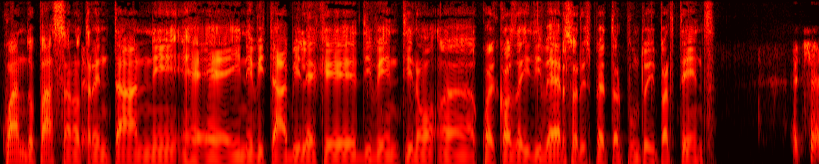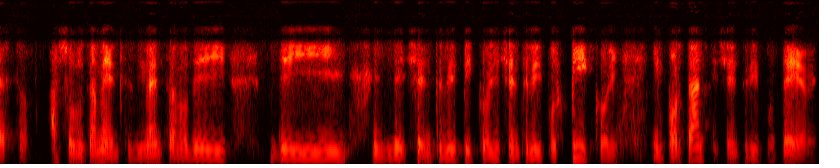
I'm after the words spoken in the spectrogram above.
quando passano 30 anni è inevitabile che diventino eh, qualcosa di diverso rispetto al punto di partenza eh certo assolutamente diventano dei, dei, dei, centri, dei piccoli centri piccoli, importanti centri di potere.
